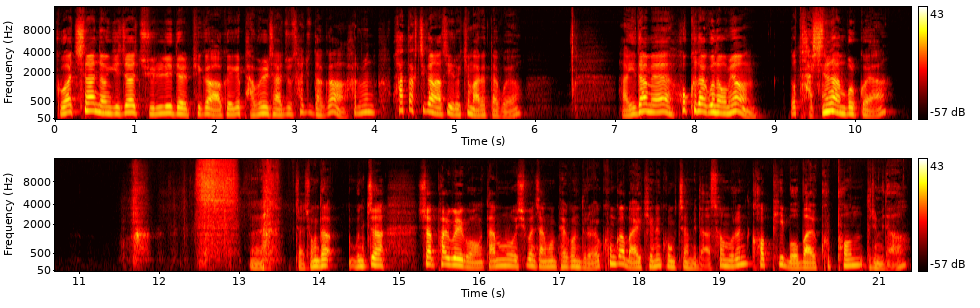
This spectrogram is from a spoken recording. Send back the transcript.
그와 친한 연기자 줄리 델피가 그에게 밥을 자주 사주다가 하루는 화딱지가 나서 이렇게 말했다고요. 아, 이 다음에 호크 달고 나오면 너 다시는 안 볼 거야. 네. 자, 정답 문자 샵8910 단문 50원 장문 100원 들어요. 콩과 my K는 공짜입니다. 선물은 커피 모바일 쿠폰 드립니다.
